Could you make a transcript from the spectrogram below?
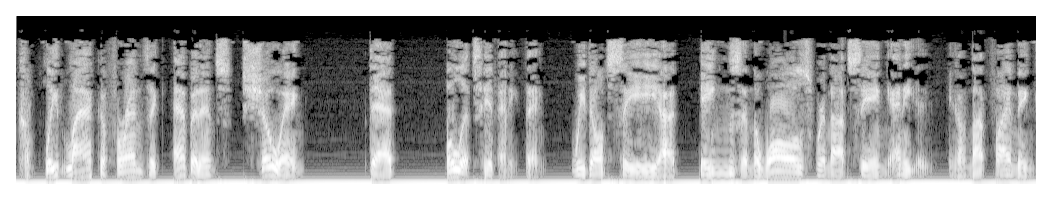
complete lack of forensic evidence showing that bullets hit anything. We don't see uh, dings in the walls. We're not seeing any, you know, not finding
